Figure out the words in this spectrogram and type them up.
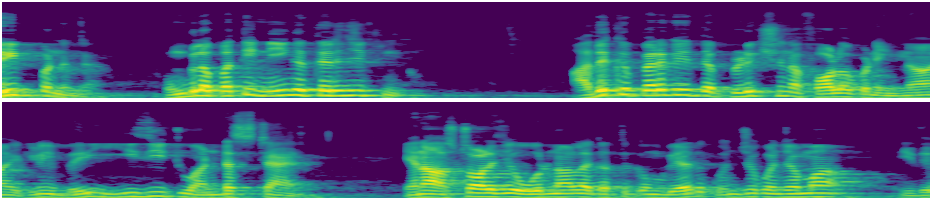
ரீட் பண்ணுங்கள் உங்களை பற்றி நீங்கள் தெரிஞ்சுக்குங்க அதுக்கு பிறகு இந்த ப்ரிடிக்ஷனை ஃபாலோ பண்ணிங்கன்னா it will very easy to understand ஏன்னா அஸ்ட்ராலஜி ஒரு நாளில் கற்றுக்க முடியாது. கொஞ்சம் கொஞ்சமாக இது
